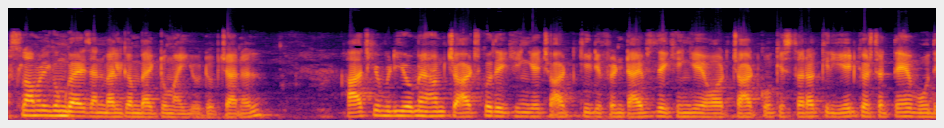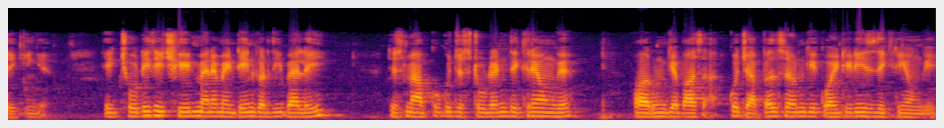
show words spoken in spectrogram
अस्सलाम वालेकुम guys and welcome back to my YouTube channel आज के वीडियो में हम चार्ट्स को देखेंगे चार्ट की डिफरेंट टाइप्स देखेंगे और चार्ट को किस तरह क्रिएट कर सकते हैं वो देखेंगे। एक छोटी सी शीट मैंने मेंटेन कर दी पहले ही, जिसमें आपको कुछ स्टूडेंट दिख रहे होंगे और उनके पास कुछ एप्पल्स हैं, उनकी क्वान्टिटीज़ दिख रही होंगी।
